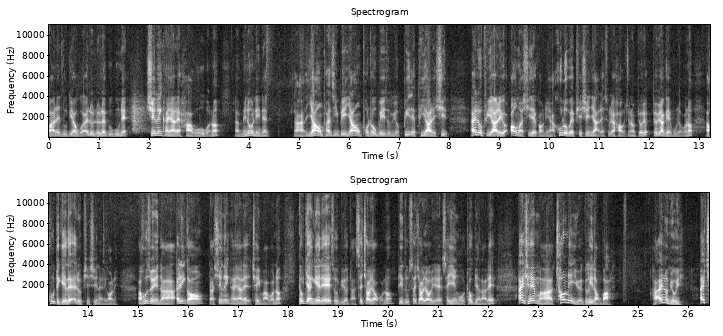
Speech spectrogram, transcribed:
ပါတဲ့လူတယောက်ကိုအဲ့လိုလွယ်လွယ်ကူကူနဲ့ရှင်းလင်းခံရတဲ့ဟာကိုပေါ့နော်အဲမင်းတို့အနေနဲ့ဒါရအောင်ဖမ်းဆီးပေးရအောင်ဖော်ထုတ်ပေးဆိုပြီးတော့ပေးတဲ့ PR တွေရှိတယ် အဲ့လို PR တွေကိုအောက်မှာရှိတဲ့ကောင်တွေကအခုလိုပဲဖြည့်ရှင်းကြတယ်ဆိုတဲ့ဟာကိုကျွန်တော်ပြောပြောပြခဲ့ဘူးတယ်ပေါ့နော်အခုတကယ်လည်းအဲ့လိုဖြည့်ရှင်းတယ်ဒီကောင်လေးအခုဆိုရင်ဒါအဲ့ဒီကောင်ဒါရှင်းလင်းခံရတဲ့အချိန်မှာပေါ့နော်ရုပ်ကြံခဲ့တယ်ဆိုပြီးတော့ဒါ16ယောက်ပေါ့နော်ပြည်သူ16ယောက်ရဲ့စည်ရင်းကိုထုတ်ပြန်လာတယ်အဲ့ထဲမှာ6နှစ်အရွယ်ကလေးတောင်ပါတယ်ဟာအဲ့လိုမျိုးကြီးအဲ့6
